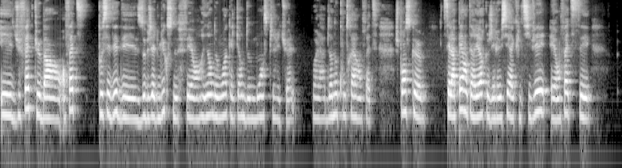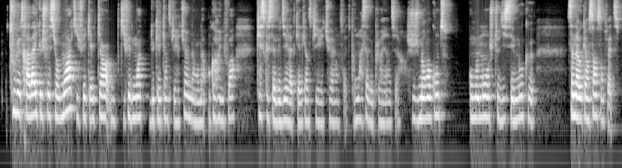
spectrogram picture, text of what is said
et du fait que ben en fait posséder des objets de luxe ne fait en rien de moi quelqu'un de moins spirituel. Voilà, bien au contraire en fait. Je pense que c'est la paix intérieure que j'ai réussi à cultiver et en fait c'est tout le travail que je fais sur moi qui fait quelqu'un qui fait de moi de quelqu'un de spirituel mais encore une fois qu'est-ce que ça veut dire être quelqu'un de spirituel en fait? Pour moi ça veut plus rien dire je me rends compte au moment où je te dis ces mots que ça n'a aucun sens en fait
